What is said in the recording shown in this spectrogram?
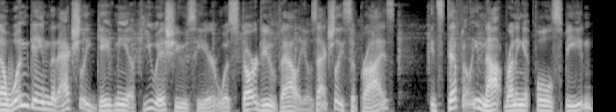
Now, one game that actually gave me a few issues here was Stardew Valley. I was actually surprised. It's definitely not running at full speed,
